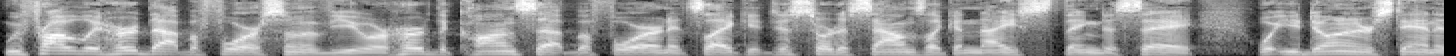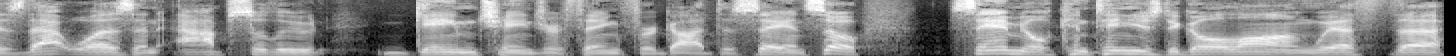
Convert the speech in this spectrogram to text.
We've probably heard that before, some of you, or heard the concept before, and it's like it just sort of sounds like a nice thing to say. What you don't understand is that was an absolute game changer thing for God to say. And so Samuel continues to go along with uh,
